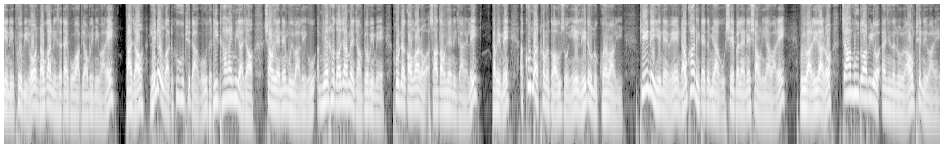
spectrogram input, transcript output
ရင်တွေဖွင့်ပြီးတော့နောက်ကနေဇက်တိုက်ပေါ်ကပြောင်းပေးနေပါတယ်။ ဒါကြောင့်လင်းတုံကတခုခုဖြစ်တာကိုသတိထားလိုက်မိတာကြောင့်ရှောင်ရံတဲ့မွေပါလေးကိုအမြန်ထွက်သွားကြမယ့်အကြောင်းပြောပေမဲ့ဟိုနှစ်ကောင်ကတော့အစားတောင်းချမ်းနေကြတယ်လေဒါပေမဲ့အခုမှထွက်မသွားဘူးဆိုရင်လင်းတုံတို့ခွမ်းပါပြီပြေးနေရင်းနဲ့ပဲနောက်ခနေတိုက်သမျှကိုရှယ်ပလန်နဲ့ရှောင်နေရပါတယ်မွေပါလေးကတော့ကြားမှုသွားပြီးတော့အန်ဂျင်တလိုတောင်ဖြစ်နေပါတယ်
